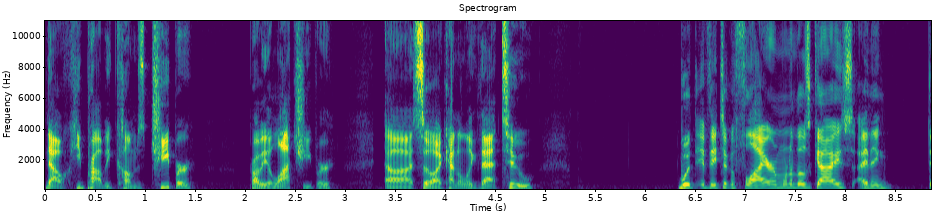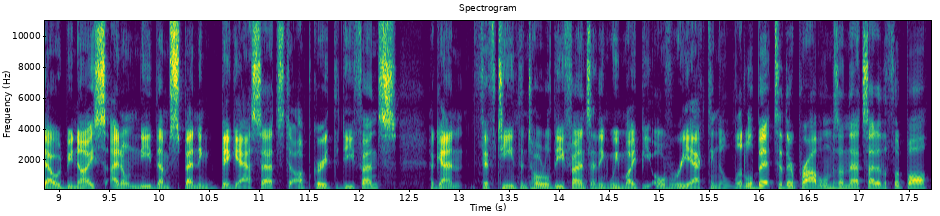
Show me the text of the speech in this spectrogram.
Now he probably comes cheaper, probably a lot cheaper. Uh, so I kind of like that too. Would if they took a flyer on one of those guys, I think that would be nice. I don't need them spending big assets to upgrade the defense. Again, 15th in total defense. I think we might be overreacting a little bit to their problems on that side of the football.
